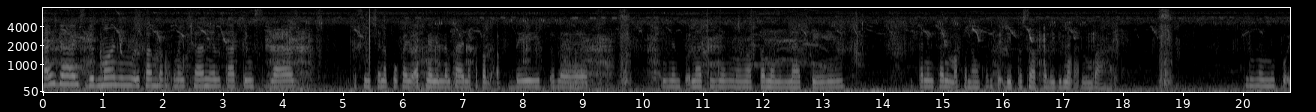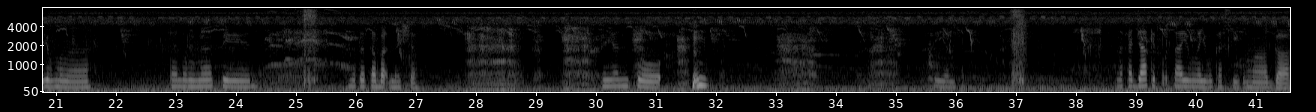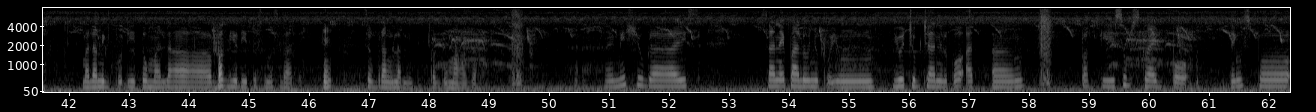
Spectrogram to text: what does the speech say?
Hi guys, good morning. Welcome back to my channel, Tating's Vlog. Pasensya na po kayo at ngayon lang tayo nakapag-update ulit. Tingnan po natin yung mga pananim natin. Tanim-tanim ako ng konti dito sa paligid ng anong bahay. Tingnan nyo po yung mga talong natin. Natataba na siya. Ayan po. Ayan po. Naka-jacket po tayo ngayon kasi umaga. Malamig po dito, mala bagyo dito sa Masbate. Sobrang lamig pag umaga. I miss you guys. Sana i-follow nyo po yung YouTube channel ko at ang paki-subscribe po. Thanks po.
